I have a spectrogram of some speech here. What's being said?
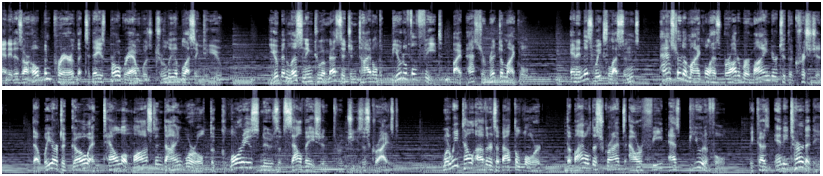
and it is our hope and prayer that today's program was truly a blessing to you. You've been listening to a message entitled Beautiful Feet by Pastor Rick DeMichael. And in this week's lessons, Pastor DeMichael has brought a reminder to the Christian that we are to go and tell a lost and dying world the glorious news of salvation through Jesus Christ. When we tell others about the Lord, the Bible describes our feet as beautiful because in eternity,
